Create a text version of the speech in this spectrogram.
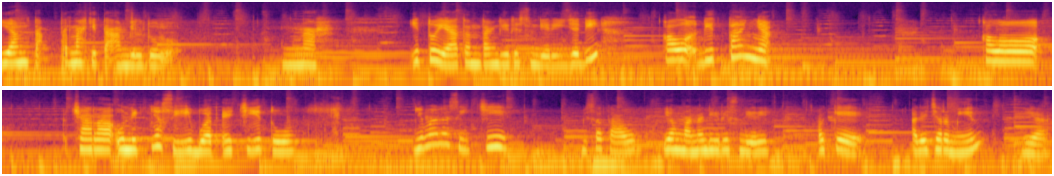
yang tak pernah kita ambil dulu. Nah, itu ya tentang diri sendiri. Jadi, kalau ditanya kalau cara uniknya sih buat Eci itu gimana sih Ci bisa tahu yang mana diri sendiri Oke, ada cermin? Ya.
